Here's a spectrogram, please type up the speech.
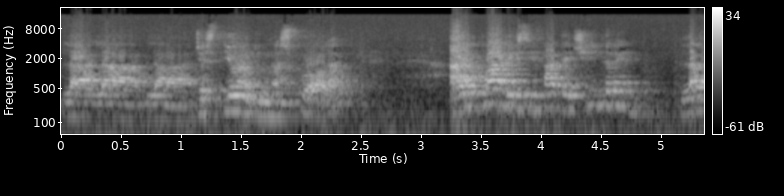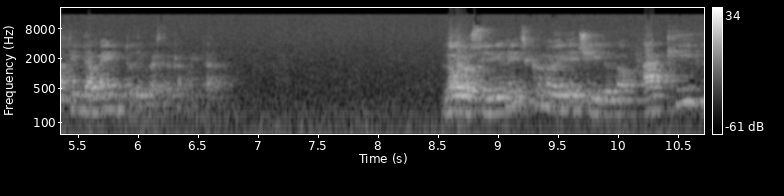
la, la, la gestione di una scuola, ai quali si fa decidere l'affidamento di questo capitale. Loro si riuniscono e decidono a chi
